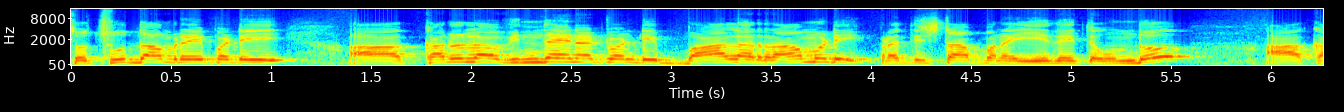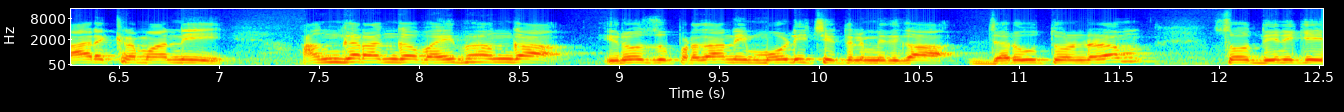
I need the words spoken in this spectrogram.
సో చూద్దాం రేపటి ఆ కనుల విందైనటువంటి బాలరాముడి ప్రతిష్టాపన ఏదైతే ఉందో ఆ కార్యక్రమాన్ని అంగరంగ వైభవంగా ఈరోజు ప్రధాని మోడీ చేతుల మీదుగా జరుగుతుండడం. సో దీనికి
